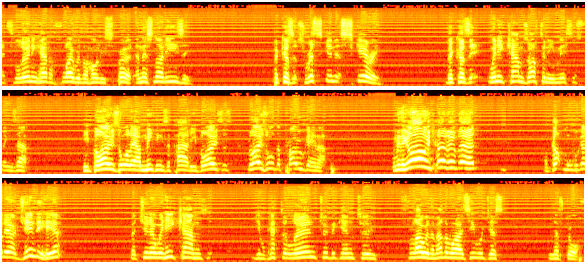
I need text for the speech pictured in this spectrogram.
It's learning how to flow with the Holy Spirit. And that's not easy because it's risky and it's scary. Because it, when He comes, often He messes things up. He blows all our meetings apart. He blows, us, blows all the program up. And we think, oh, we can't have that. I've got, we've got our agenda here. But you know, when He comes, you have to learn to begin to flow with him. Otherwise, he will just lift off.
